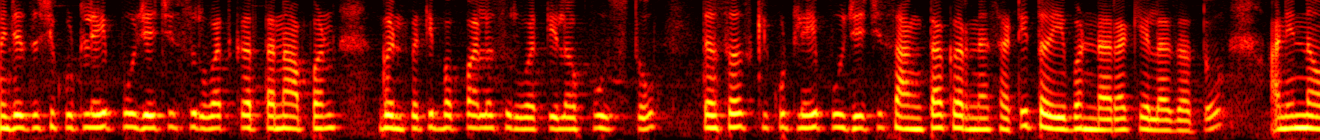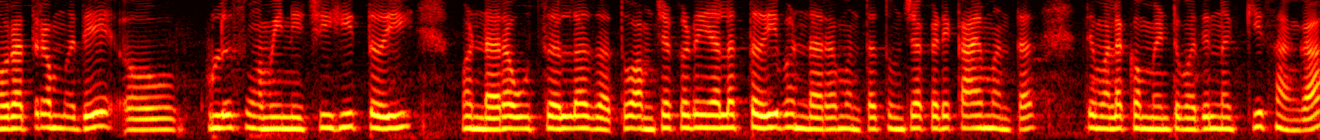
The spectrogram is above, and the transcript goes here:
म्हणजे जशी कुठल्याही पूजेची सुरुवात करताना आपण गणपती बाप्पाला सुरुवातीला पूजतो तसंच की कुठल्याही पूजेची सांगता करण्यासाठी तळी भंडारा केला जातो. आणि नवरात्रामध्ये कुलस्वामिनीची ही तळी भंडारा उचलला जातो. आमच्याकडे याला तळी भंडारा म्हणतात. तुमच्याकडे काय म्हणतात ते मला कमेंटमध्ये नक्की सांगा.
